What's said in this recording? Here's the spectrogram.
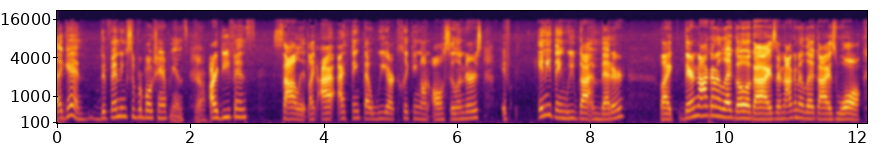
Again, defending Super Bowl champions. Mm-hmm. Yeah. Our defense solid. Like I, I think that we are clicking on all cylinders. If anything, we've gotten better. Like they're not gonna let go of guys. They're not gonna let guys walk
